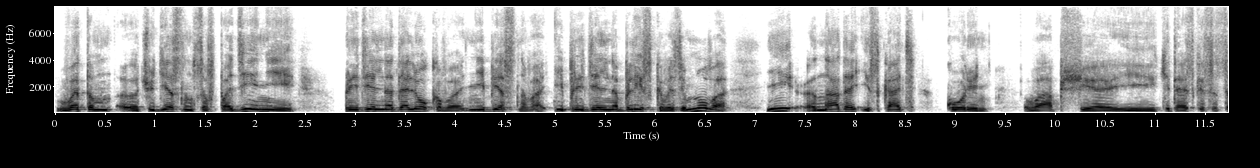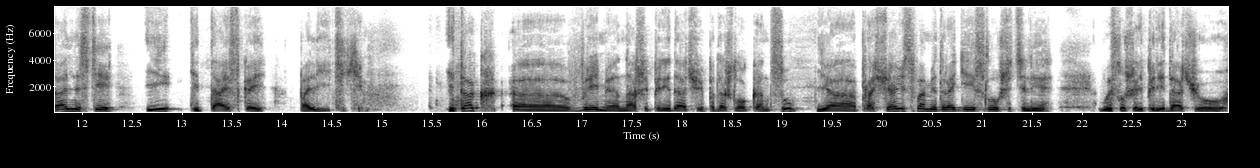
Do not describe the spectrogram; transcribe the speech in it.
в этом э, чудесном совпадении предельно далекого небесного и предельно близкого земного и надо искать корень вообще и китайской социальности, и китайской политики. Итак, э, время нашей передачи подошло к концу. Я прощаюсь с вами, дорогие слушатели. Вы слушали передачу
